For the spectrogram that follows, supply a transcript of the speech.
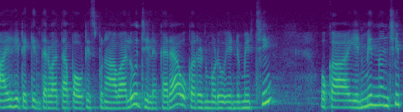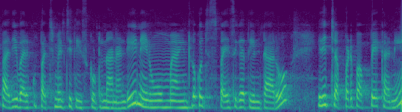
ఆయిల్ హీట్ ఎక్కిన తర్వాత పావు టీ స్పూన్ ఆవాలు జీలకర్ర ఒక రెండు మూడు ఎండుమిర్చి ఒక ఎనిమిది నుంచి పది వరకు పచ్చిమిర్చి తీసుకుంటున్నానండి. నేను మా ఇంట్లో కొంచెం స్పైసీగా తింటారు. ఇది చప్పటి పప్పే కానీ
